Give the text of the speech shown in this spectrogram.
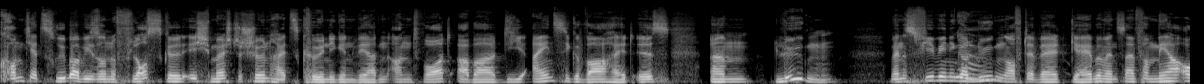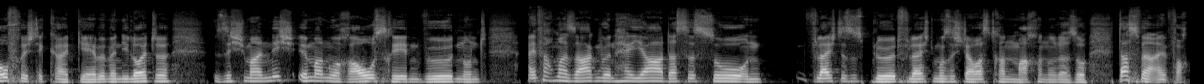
kommt jetzt rüber wie so eine Floskel, ich möchte Schönheitskönigin werden, Antwort, aber die einzige Wahrheit ist, ähm, Lügen. Wenn es viel weniger Ja. Lügen auf der Welt gäbe, wenn es einfach mehr Aufrichtigkeit gäbe, wenn die Leute sich mal nicht immer nur rausreden würden und einfach mal sagen würden, hey ja, das ist so und vielleicht ist es blöd, vielleicht muss ich da was dran machen oder so. Das wäre einfach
